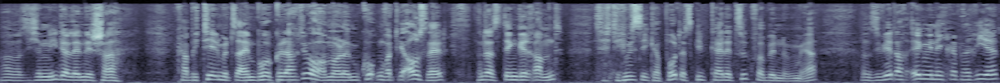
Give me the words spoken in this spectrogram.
hat sich ein niederländischer Kapitän mit seinem Boot gedacht, ja, mal gucken, was die aushält. Und das Ding gerammt. Seitdem ist die kaputt, es gibt keine Zugverbindung mehr. Und sie wird auch irgendwie nicht repariert,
